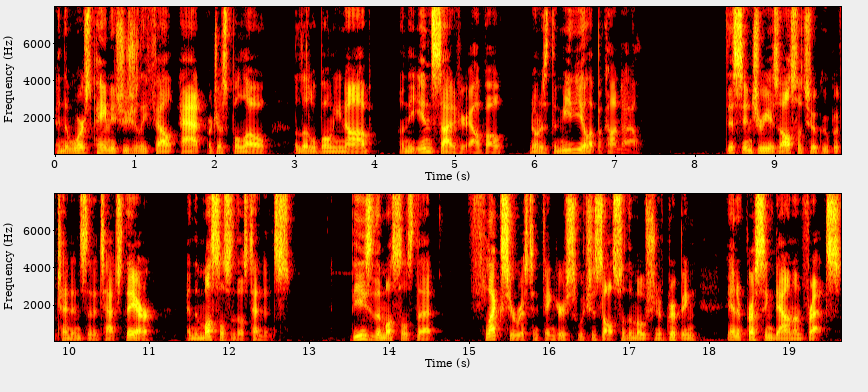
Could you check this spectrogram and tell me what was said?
and the worst pain is usually felt at or just below a little bony knob on the inside of your elbow, known as the medial epicondyle. This injury is also to a group of tendons that attach there and the muscles of those tendons. These are the muscles that flex your wrist and fingers, which is also the motion of gripping and of pressing down on frets.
